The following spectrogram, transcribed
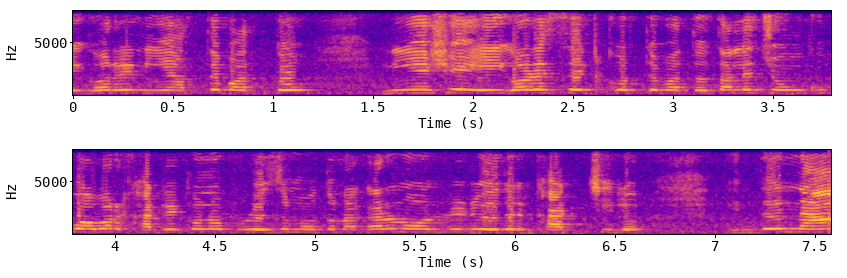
এই ঘরে নিয়ে আসতে পারতো। নিয়ে এসে এই ঘরে সেট করতে পারতো। তাহলে চঙ্কু বাবার খাটের কোনো প্রয়োজন হতো না, কারণ অলরেডি ওদের খাট ছিল। কিন্তু না,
